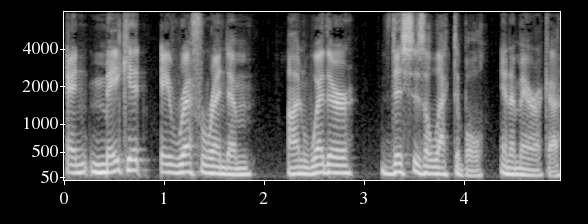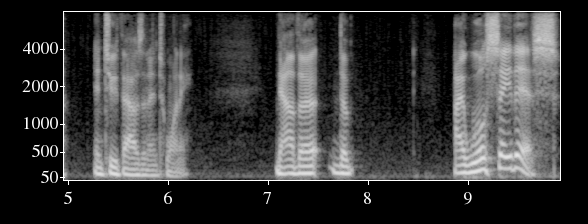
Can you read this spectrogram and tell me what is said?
and make it a referendum on whether this is electable in America in 2020. Now the the I will say this.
